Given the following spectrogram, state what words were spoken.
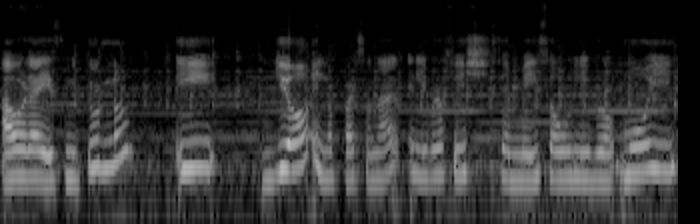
Ahora es mi turno y yo, en lo personal, el libro Fish se me hizo un libro muy,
